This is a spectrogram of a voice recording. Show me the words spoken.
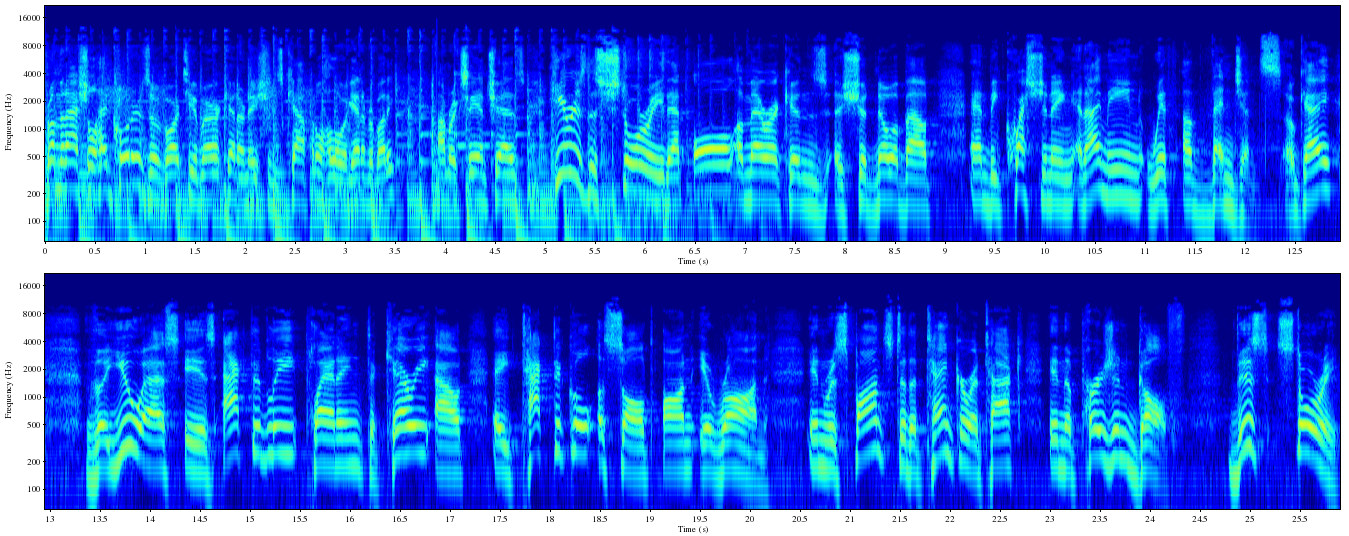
From the national headquarters of RT America and our nation's capital, hello again, everybody. I'm Rick Sanchez. Here is the story that all Americans uh, should know about and be questioning, and I mean with a vengeance, okay? The U.S. is actively planning to carry out a tactical assault on Iran in response to the tanker attack in the Persian Gulf. This story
